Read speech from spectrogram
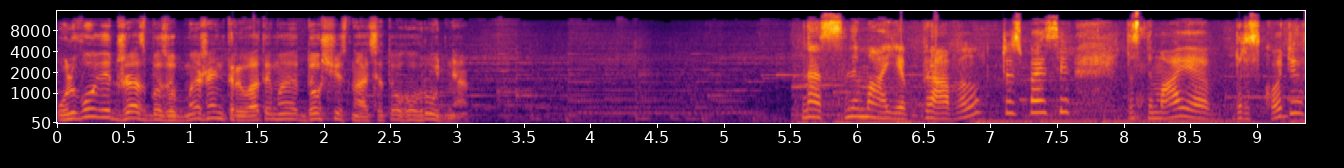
У Львові джаз без обмежень триватиме до 16 грудня. У нас немає правил в джазбезі, у нас немає дрес-кодів,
